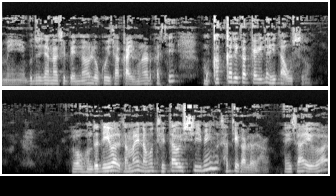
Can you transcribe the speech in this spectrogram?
මේ බුදුරජාණන්සේ පෙන්වන ලොකු ඉසකයි වුණාට පස්සේ මොකක් හරි එකක් ඇවිල්ලා හිත අවුස්සනවා. හොඳ දේවල් තමයි නමුත් හිත අවශ්‍යීමෙන් සත්‍ය කළා දානවා. ඒ නිසා ඒවා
